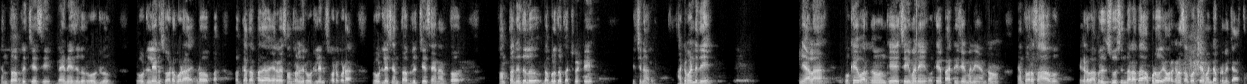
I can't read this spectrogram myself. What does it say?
ఎంతో అభివృద్ధి చేసి డ్రైనేజీలు రోడ్లు రోడ్లు లేని చోట కూడా ఎక్కడో గత పది ఇరవై సంవత్సరాల నుంచి రోడ్లు లేని చోట కూడా రోడ్లు వేసి ఎంతో అభివృద్ధి చేసి ఆయన ఎంతో సొంత నిధులు డబ్బులతో ఖర్చు పెట్టి ఇచ్చినారు. అటువంటిది ఇలా ఒకే వర్గంకి చేయమని ఒకే పార్టీ చేయమని అంటాం. ఎంతవరకు సహాబు ఇక్కడ అభివృద్ధి చూసిన తర్వాత అప్పుడు ఎవరికైనా సపోర్ట్ చేయమంటే అప్పుడు మేము చేస్తాం.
